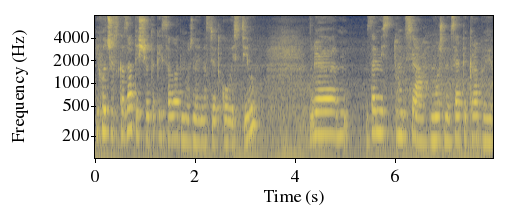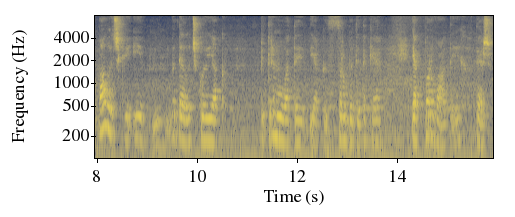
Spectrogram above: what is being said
І хочу сказати, що такий салат можна і на святковий стіл. Е, Замість тунця можна взяти крабові палички і виделочкою як підтримувати, як зробити таке, як порвати їх теж.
